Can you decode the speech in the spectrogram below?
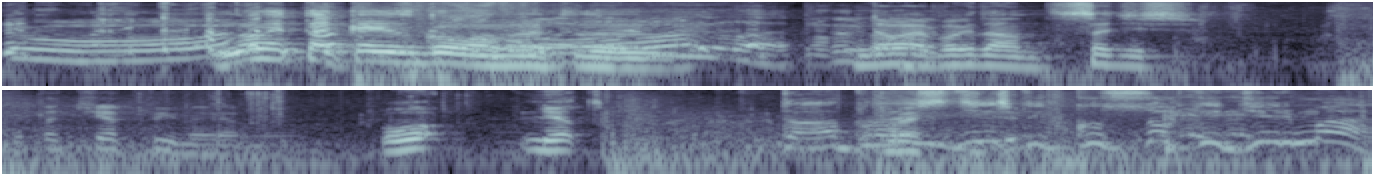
Ну, это CSGO, ну это... Давай, Богдан, садись. Это че ты, наверное. О, нет. Да Простите. ты, кусок ты дерьма!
